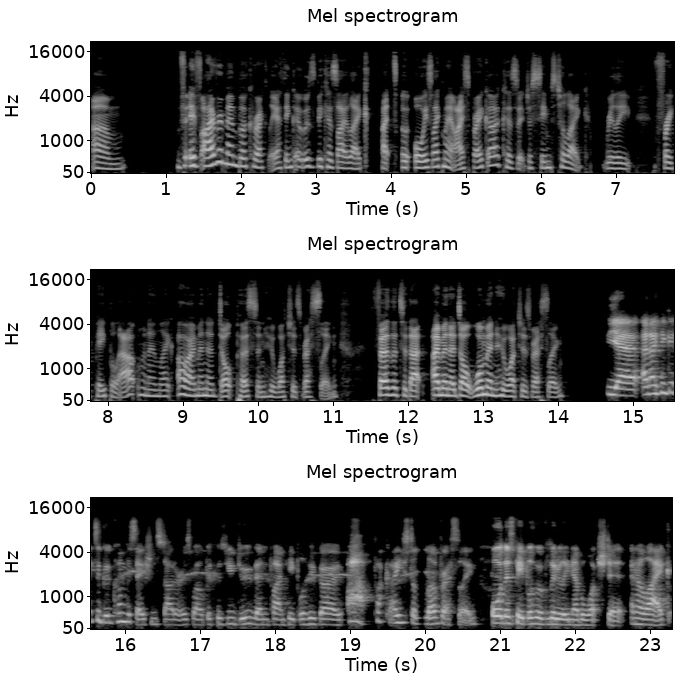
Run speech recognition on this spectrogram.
um if I remember correctly, I think it was because I like it's always like my icebreaker because it just seems to like really freak people out when I'm like, oh, I'm an adult person who watches wrestling. Further to that, I'm an adult woman who watches wrestling. Yeah, and I think it's a good conversation starter as well because you do then find people who go, "Oh, fuck, I used to love wrestling," or there's people who have literally never watched it and are like,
